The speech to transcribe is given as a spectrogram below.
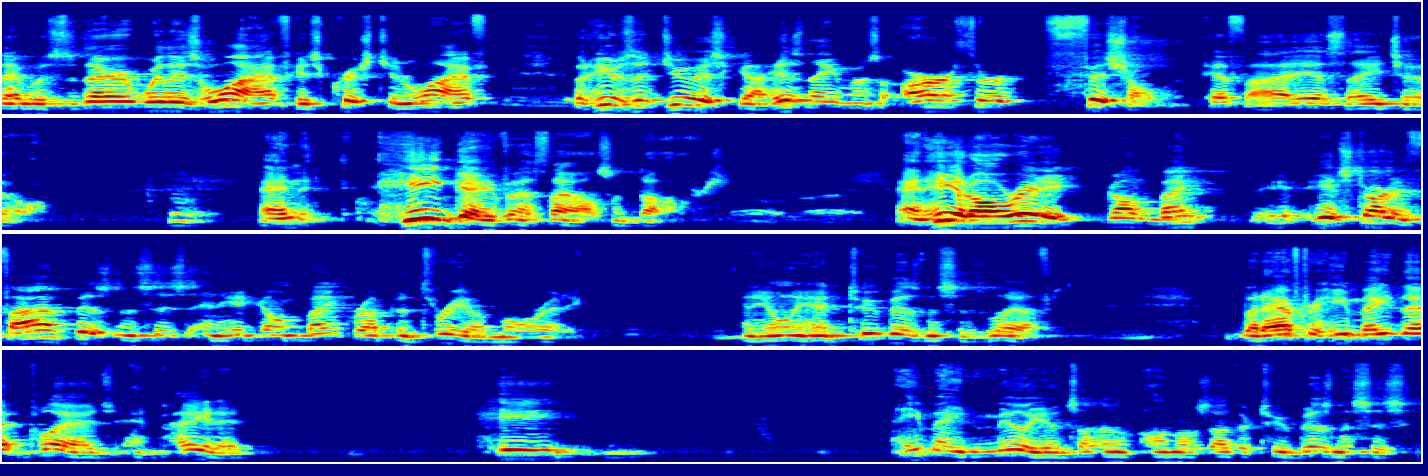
that was there with his wife, his Christian wife, but he was a Jewish guy. His name was Arthur Fishl, F I S H L. And he gave a thousand dollars. And he had already gone bank he had started five businesses and he had gone bankrupt in three of them already. And he only had two businesses left. But after he made that pledge and paid it, he he made millions on, on those other two businesses,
